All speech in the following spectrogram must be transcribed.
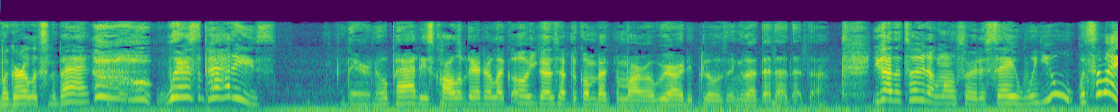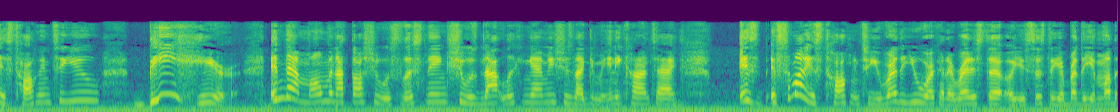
My girl looks in the bag. Where's the patties? There are no patties. Call up there. They're like, oh, you guys have to come back tomorrow. We're already closing. Da, da, da, da, da. You guys, to tell you that long story to say, when you, when somebody is talking to you, be here. In that moment, I thought she was listening. She was not looking at me. She's not giving me any contact. Is if somebody is talking to you, whether you work at a register or your sister, your brother, your mother,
